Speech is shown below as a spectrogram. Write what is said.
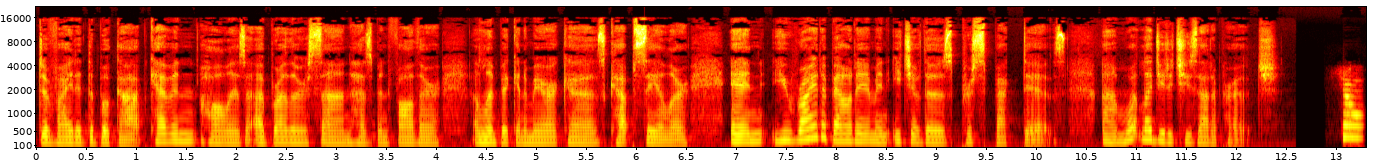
divided the book up. Kevin Hall is a brother, son, husband, father, Olympic and America's Cup sailor, and you write about him in each of those perspectives. Um, what led you to choose that approach? So,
